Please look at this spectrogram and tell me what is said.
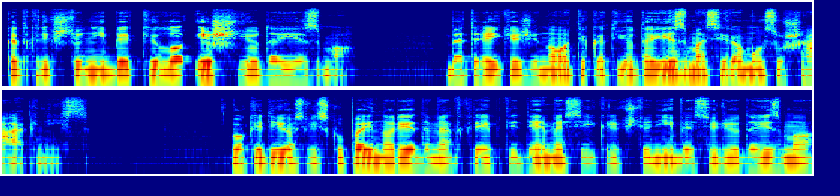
kad krikščionybė kilo iš judaizmo, bet reikia žinoti, kad judaizmas yra mūsų šaknys. Vokietijos vyskupai, norėdami atkreipti dėmesį į krikščionybės ir judaizmo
